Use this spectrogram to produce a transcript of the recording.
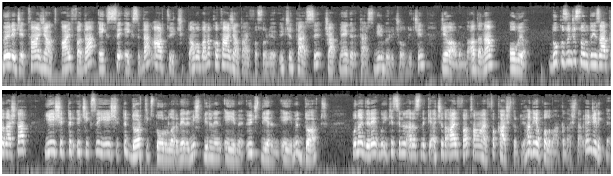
Böylece tanjant alfada eksi eksiden artı 3 çıktı. Ama bana kotanjant alfa soruluyor. 3'ün tersi çarpmaya göre tersi 1 bölü 3 olduğu için cevabım da Adana oluyor. 9. sorudayız arkadaşlar. Y eşittir 3x ve y eşittir 4x doğruları verilmiş. Birinin eğimi 3, diğerinin eğimi 4. Buna göre bu ikisinin arasındaki açıda alfa, tan alfa kaçtır diyor. Hadi yapalım arkadaşlar. Öncelikle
